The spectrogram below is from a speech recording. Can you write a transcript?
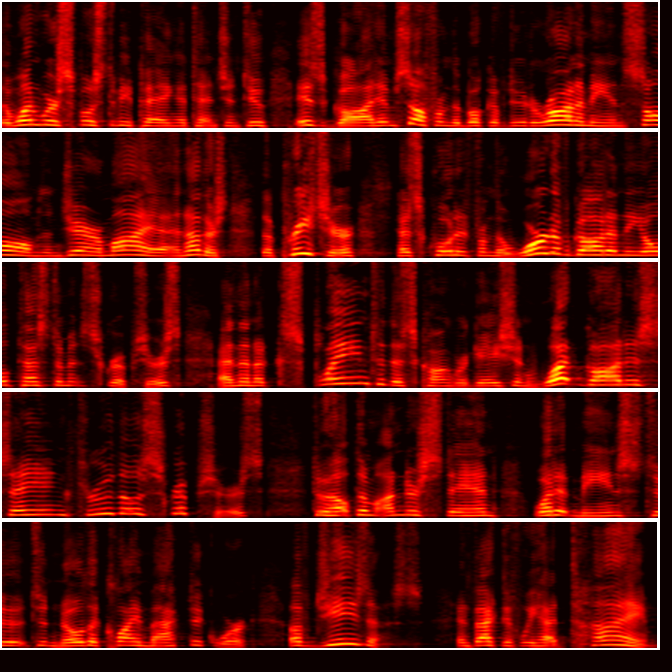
The one we're supposed to be paying attention to is God Himself from the book of Deuteronomy and Psalms and Jeremiah and others. The preacher has quoted from the Word of God in the Old Testament scriptures and then explained to this congregation what God is saying through those scriptures to help them understand what it means to, to know the climactic work of Jesus. In fact, if we had time,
